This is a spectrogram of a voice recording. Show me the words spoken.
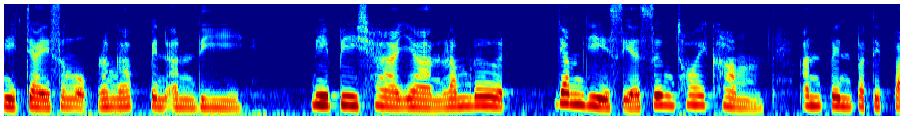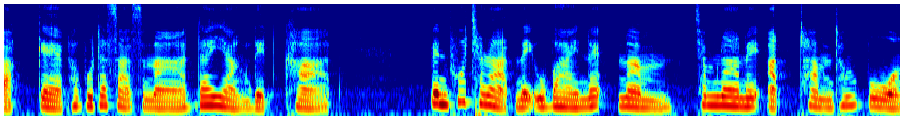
มีใจสงบระงับเป็นอันดี มีปีชาญาณล้ำเลิศ ย่ำยีเสียซึ่งถ้อยคำอันเป็นปฏิปักษ์แก่พระพุทธศาสนาได้อย่างเด็ดขาด เป็นผู้ฉลาดในอุบายแนะนำชำนาญในอัตธรรมทั้งปวง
